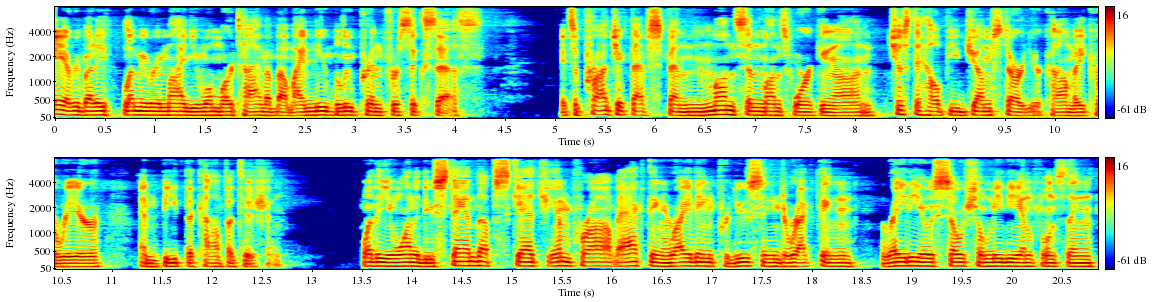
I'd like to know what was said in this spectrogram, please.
Hey, everybody, let me remind you one more time about my new blueprint for success. It's a project I've spent months and months working on just to help you jumpstart your comedy career and beat the competition. Whether you want to do stand up, sketch, improv, acting, writing, producing, directing, radio, social media influencing,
